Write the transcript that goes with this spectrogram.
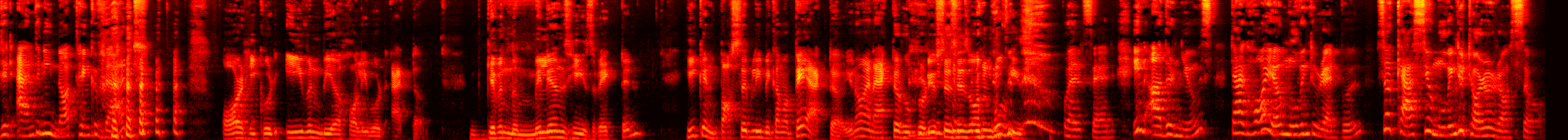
Did Anthony not think of that? or he could even be a Hollywood actor. Given the millions he's raked in, he can possibly become a pay actor, you know, an actor who produces his own movies. well said. In other news, Tag Heuer moving to Red Bull, Sir Casio moving to Toro Rosso.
